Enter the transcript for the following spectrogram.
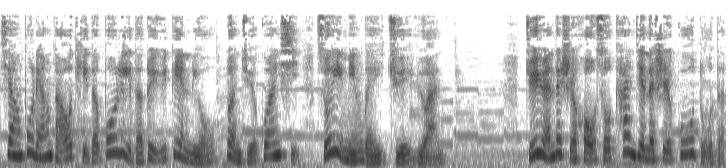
像不良导体的玻璃的对于电流断绝关系，所以名为绝缘。绝缘的时候，所看见的是孤独的、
